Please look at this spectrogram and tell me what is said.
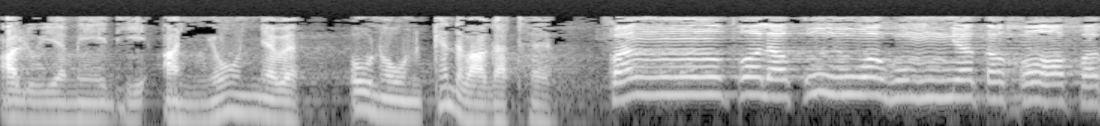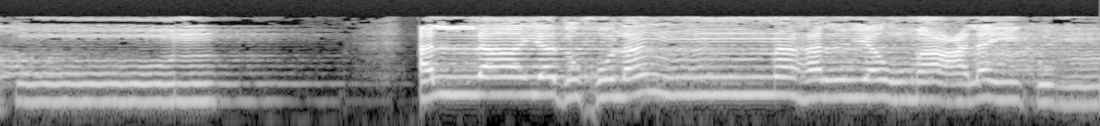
අලුයමේදී අන්‍යෝන්‍යව ඔවුනොවුන් කැඳවාගත්හ. فانظر فانطلقوا وهم يتخافتون ألا يدخلنها اليوم عليكم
